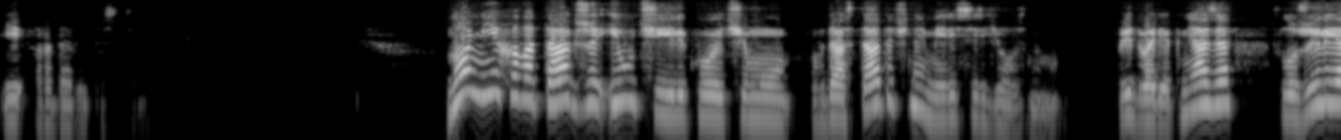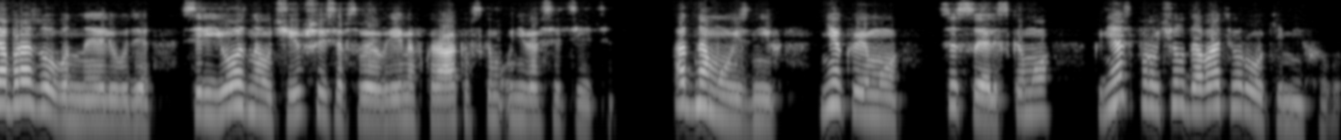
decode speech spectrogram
и родовитости. Но Михала также и учили кое-чему в достаточной мере серьезному. При дворе князя служили и образованные люди, серьезно учившиеся в свое время в Краковском университете. Одному из них, некоему Цесельскому, князь поручил давать уроки Михалу.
